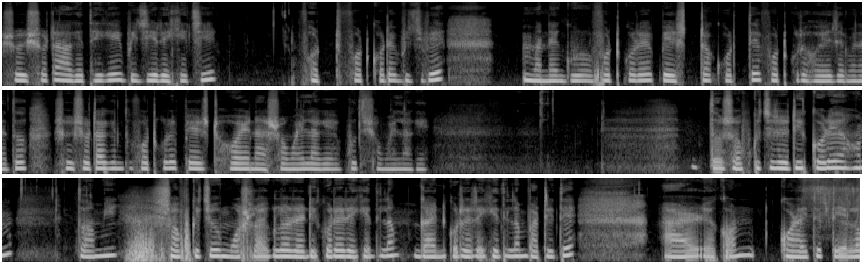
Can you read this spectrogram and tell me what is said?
সরিষাটা আগে থেকেই ভিজিয়ে রেখেছি। ফট ফট করে ভিজবে। মানে গুঁড়ো ফট করে পেস্টটা করতে ফট করে হয়ে যাবে না। তো সরিষাটা কিন্তু ফট করে পেস্ট হয় না, সময় লাগে, বহুত সময় লাগে। তো সব কিছু রেডি করে এখন তো আমি সব কিছু মশলাগুলো রেডি করে রেখে দিলাম গ্রাইন্ড করে রেখে দিলাম বাটিতে। আর এখন কড়াইতে তেলও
